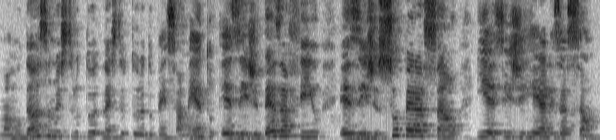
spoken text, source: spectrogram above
uma mudança estrutura, na estrutura do pensamento exige desafio, exige superação e exige realização.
